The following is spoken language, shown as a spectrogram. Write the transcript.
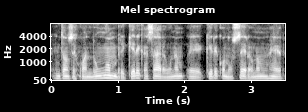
entonces, cuando un hombre quiere casar, a una, quiere conocer a una mujer,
